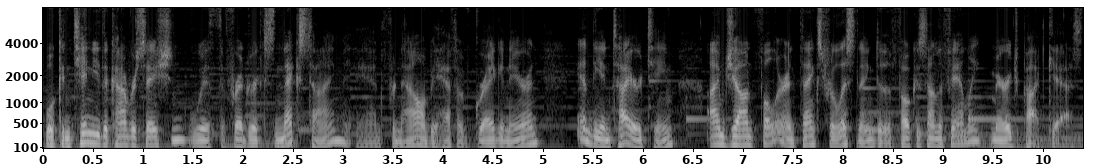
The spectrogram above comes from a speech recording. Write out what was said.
We'll continue the conversation with the Fredericks next time. And for now, on behalf of Greg and Erin and the entire team, I'm John Fuller, and thanks for listening to the Focus on the Family Marriage Podcast.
